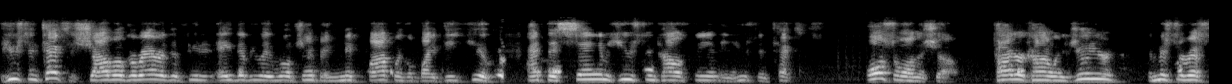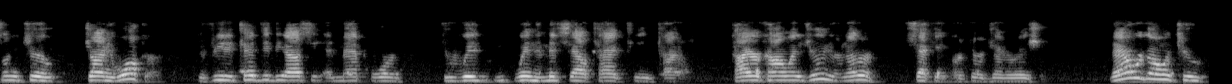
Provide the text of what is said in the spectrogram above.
Houston, Texas. Chavo Guerrero defeated AWA World Champion Nick Bockwinkel by DQ at the same Houston Coliseum in Houston, Texas. Also on the show, Tiger Conway Jr. and Mr. Wrestling 2, Johnny Walker, defeated Ted DiBiase and Matt Borne to win, win the Mid South Tag Team title. Tiger Conway Jr., another second or third generation. Now we're going to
